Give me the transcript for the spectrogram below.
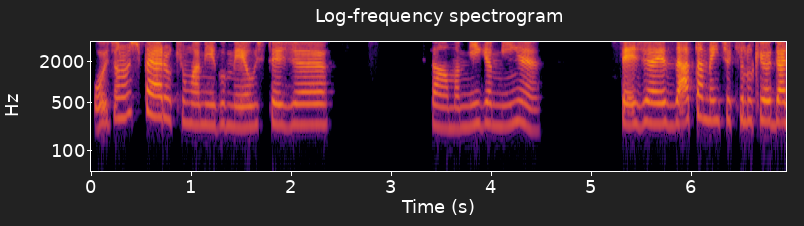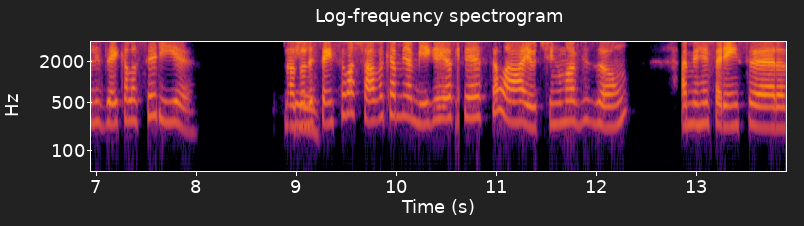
Hoje eu não espero que um amigo meu esteja. Sei lá, uma amiga minha seja exatamente aquilo que eu idealizei que ela seria. Na Sim. adolescência eu achava que a minha amiga ia ser, sei lá, eu tinha uma visão. A minha referência era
